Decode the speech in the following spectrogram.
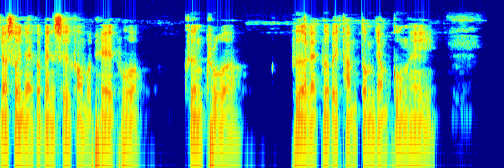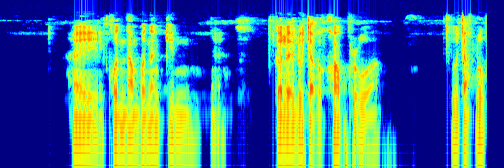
แล้วส่วนใหญ่ก็เป็นซื้อของประเภทพวกเครื่องครัว เพื่ออะไรเพื่อไปทำต้มยำกุ้งให้ ให้คนดำคนนั้นกิน ก็เลยรู้จักกับครอบครัว รู้จักลูก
